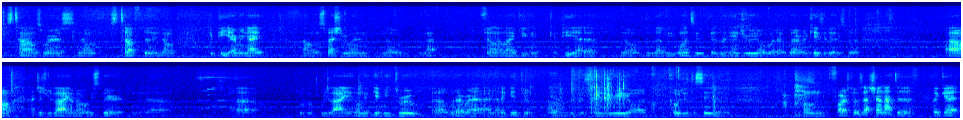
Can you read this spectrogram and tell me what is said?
there's times where it's you know it's tough to you know compete every night, um, especially when you know you're not feeling like you can compete at a you know the level you want to because of injury or whatever whatever the case it is. But um, I just rely on the Holy Spirit and uh, uh, rely on Him to get me through uh, whatever I, I gotta get through. Um, if it's injury or coach's decision. Um, as far as coaches, I try not to look at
